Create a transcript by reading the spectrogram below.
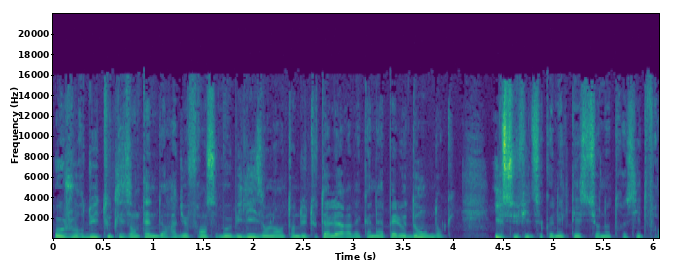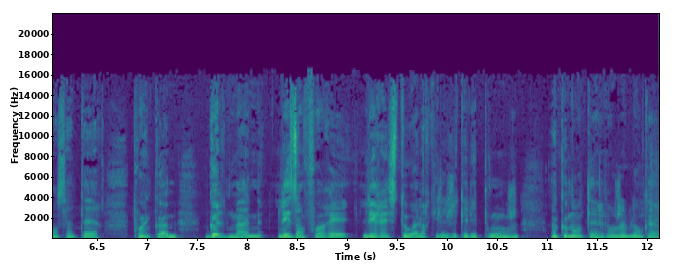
Aujourd'hui, toutes les antennes de Radio France se mobilisent, on l'a entendu tout à l'heure avec un appel aux dons, donc il suffit de se connecter sur notre site franceinter.com. Goldman, les Enfoirés, les Restos, alors qu'il a jeté l'éponge. Un commentaire, Yvan Jablonka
